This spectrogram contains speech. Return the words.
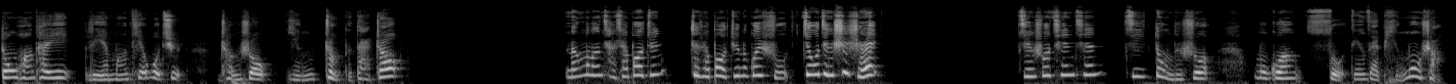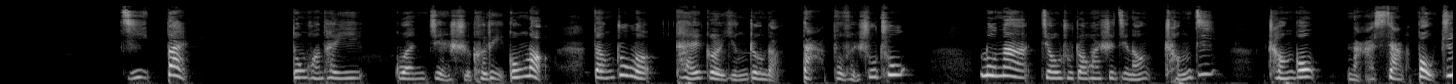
东皇太一连忙贴过去承受嬴政的大招。能不能抢下暴君？这条暴君的归属究竟是谁？解说芊芊激动地说，目光锁定在屏幕上。击败东皇太一，关键时刻立功了，挡住了泰戈尔嬴政的大部分输出。露娜交出召唤师技能，乘机成功拿下了暴君。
